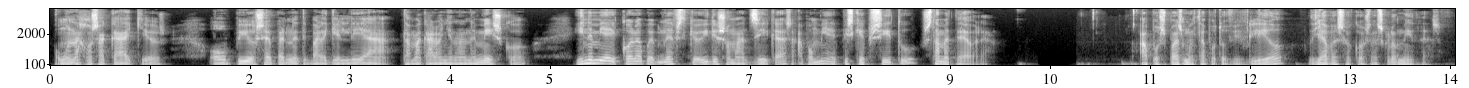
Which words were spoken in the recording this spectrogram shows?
Ο μοναχός Ακάκιος, ο οποίος έπαιρνε την παραγγελία «Τα μακαρόνια να είναι μίσκο», είναι μια εικόνα που εμπνεύστηκε ο ίδιος ο Ματζίκας από μια επίσκεψή του στα μετέωρα. Αποσπάσματα από το βιβλίο διάβασε ο Κώστας Κρομίδας.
